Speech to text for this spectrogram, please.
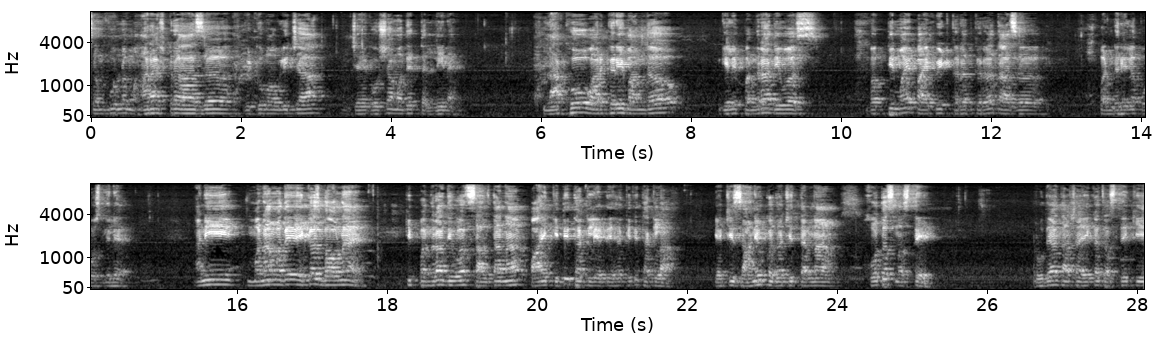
संपूर्ण महाराष्ट्र आज विठू माऊलीच्या जयघोषामध्ये तल्लीन आहे. लाखो वारकरी बांधव गेले पंधरा दिवस भक्तिमय पायपीट करत करत आज पंढरीला पोचलेले आहेत. आणि मनामध्ये एकच भावना आहे की पंधरा दिवस चालताना पाय किती थकले देह किती थकला याची जाणीव कदाचित त्यांना होतच नसते. हृदयात आशा एकच असते की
